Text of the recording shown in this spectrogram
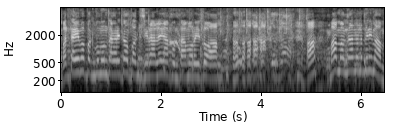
Bantayan mo pag pumunta ka rito. Pag sira na yan, punta mo rito ah. Year niya. ha? Ma'am, magkano nabili ma'am?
